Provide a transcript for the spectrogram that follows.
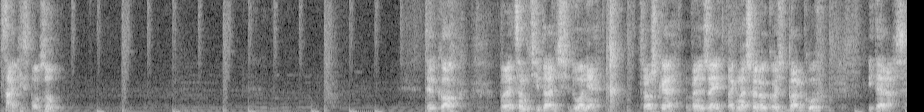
w taki sposób. Tylko polecam Ci dać dłonie troszkę wężej, tak na szerokość barków. I teraz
